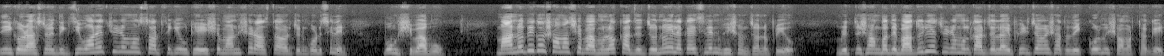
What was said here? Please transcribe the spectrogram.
দীর্ঘ রাজনৈতিক জীবনে তৃণমূল স্তর থেকে উঠে এসে মানুষের আস্থা অর্জন করেছিলেন বংশীবাবু। মানবিক ও সমাজসেবামূলক কাজের জন্য এলাকায় ছিলেন ভীষণ জনপ্রিয়। মৃত্যু সংবাদে বাদুলিয়া তৃণমূল কার্যালয়ে ভিড় জমে শতাধিক কর্মী সমর্থকের।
